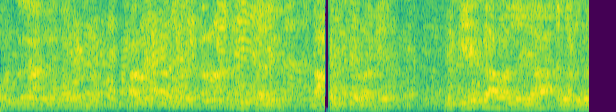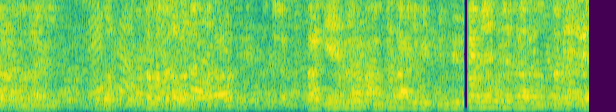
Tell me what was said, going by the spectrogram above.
ఒంటరిగా అనుభవించకూడదు వారు ఇద్దరు అనుభవించాలి నాకు ఇచ్చేవాళ్ళే నీకు ఏం కావాలయ్యా అని అడుగుతారు ప్రధాని ఒక మొట్టమొదట ఉన్నది నాకేం లేదు తినడానికి తిండి లేదు. ఏం చేశారు తనకి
